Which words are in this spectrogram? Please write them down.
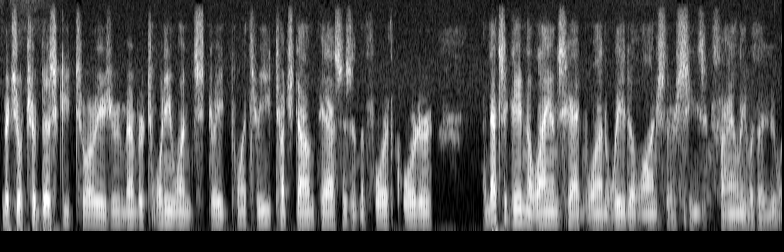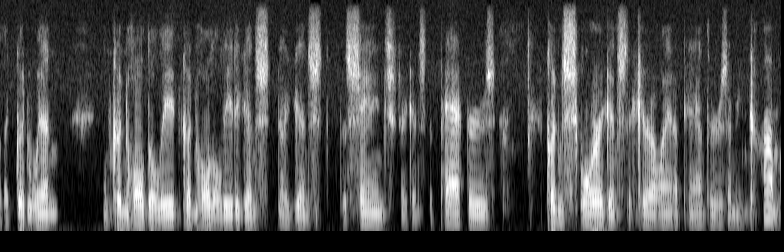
Mitchell Trubisky, Tori, as you remember, 21 straight point, three touchdown passes in the fourth quarter. And that's a game the Lions had won, way to launch their season finally with a, with a good win and couldn't hold the lead, couldn't hold the lead against, against the Saints, against the Packers couldn't score against the Carolina Panthers. I mean, come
